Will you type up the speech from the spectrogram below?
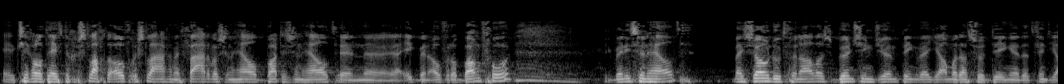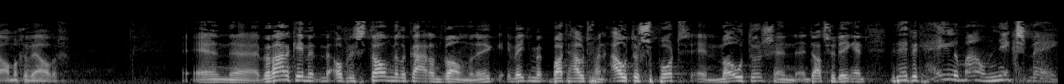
Ik zeg al, het heeft een geslacht overgeslagen. Mijn vader was een held, Bart is een held en uh, ja, ik ben overal bang voor. Ik ben niet zo'n held. Mijn zoon doet van alles, bunching, jumping, weet je, allemaal dat soort dingen. Dat vindt hij allemaal geweldig. En uh, we waren een keer met, over het strand met elkaar aan het wandelen. Ik, weet je, Bart houdt van autosport en motors en, en, dat soort dingen. En daar heb ik helemaal niks mee.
